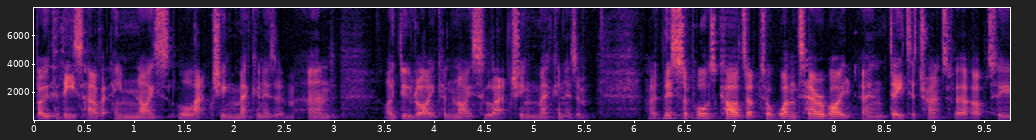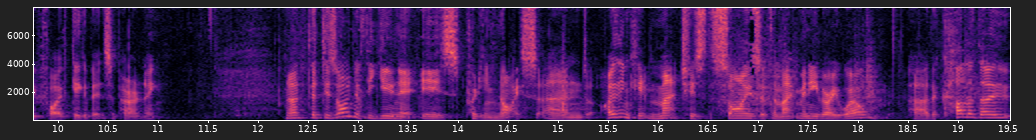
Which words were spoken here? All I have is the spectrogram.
Both of these have a nice latching mechanism and I do like a nice latching mechanism. Uh, this supports cards up to one terabyte and data transfer up to five gigabits apparently. Now the design of the unit is pretty nice and I think it matches the size of the Mac Mini very well. Uh, the colour though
